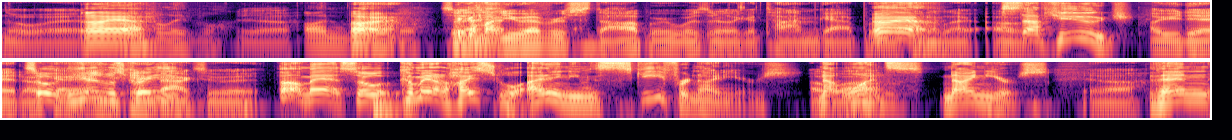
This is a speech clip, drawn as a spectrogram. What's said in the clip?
No way. Oh, yeah. Unbelievable. yeah. Unbelievable. Oh, so Like, am did I- you ever stop, or was there like a time gap? Oh, Where you yeah. kinda like, oh, Stopped huge. oh, you did. So okay. here's you what's came crazy. back to it. Oh man, so coming out of high school, I didn't even ski for nine years, oh, not wow. once, nine years. Yeah. Then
